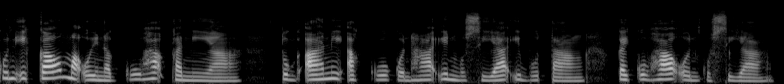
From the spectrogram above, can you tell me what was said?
Kung ikaw maoy nagkuha kaniya, tugani ako kung hain mo siya ibutang, kay kuhaon ko siya.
